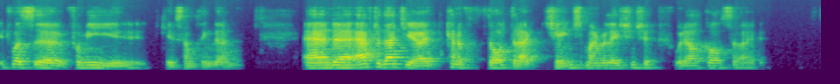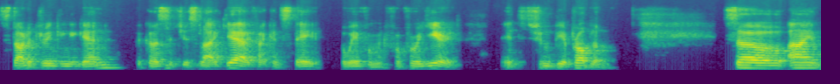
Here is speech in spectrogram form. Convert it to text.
it was uh, for me it gave something then and uh, after that year, I kind of thought that I changed my relationship with alcohol. So I started drinking again because it's just like, yeah, if I can stay away from it for, for a year, it shouldn't be a problem. So I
